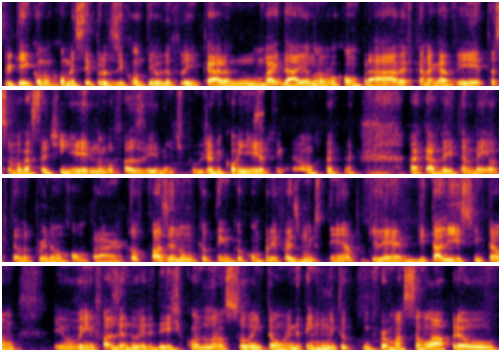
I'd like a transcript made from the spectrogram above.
porque como eu comecei a produzir conteúdo, eu falei, cara, não vai dar, eu não vou comprar, vai ficar na gaveta, só vou gastar dinheiro e não vou fazer, né? Tipo, já me conheço, então acabei também optando por não comprar. Tô fazendo um que eu tenho, que eu comprei faz muito tempo, que ele é vitalício, então eu venho fazendo ele desde quando lançou, então ainda tem muita informação lá para eu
